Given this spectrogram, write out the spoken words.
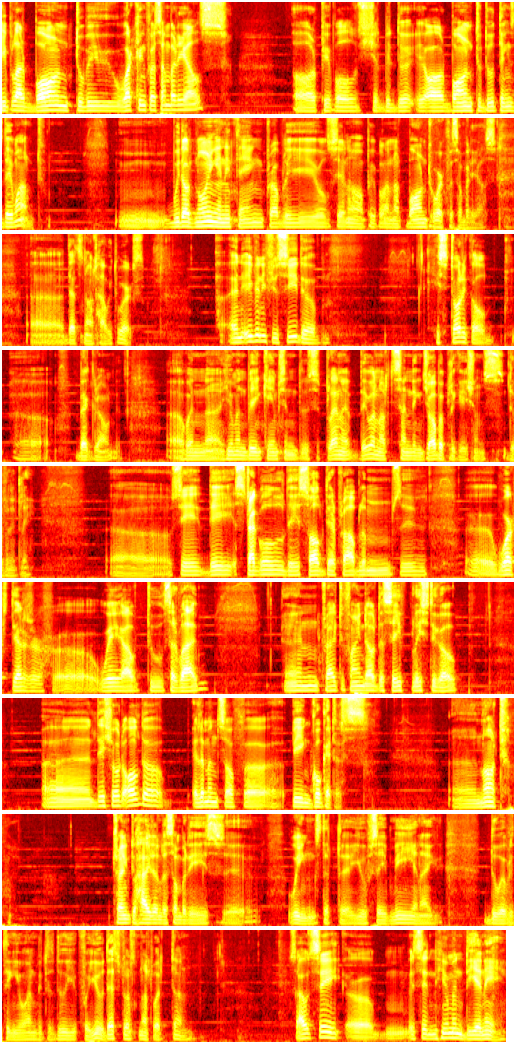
people are born to be working for somebody else, or people should be do, or born to do things they want. Mm, without knowing anything, probably you'll say, no, people are not born to work for somebody else. Uh, that's not how it works. Uh, and even if you see the historical uh, background, uh, when uh, human being came in this planet, they were not sending job applications, definitely. Uh, say they struggle, they solve their problems, uh, work their uh, way out to survive, and try to find out the safe place to go. Uh, they showed all the elements of being go-getters, not trying to hide under somebody's uh, wings that uh, you save me and I do everything you want me to do for you. That's not what's done. So I would say uh, it's in human DNA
